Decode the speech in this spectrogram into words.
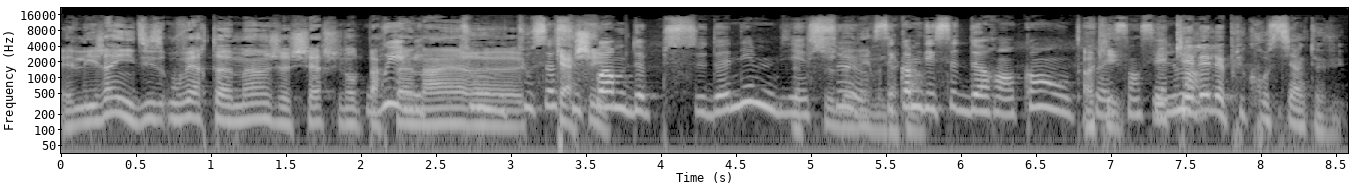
Les gens, ils disent ouvertement, je cherche une autre Oui, partenaire mais euh, tout, tout ça caché. sous forme de pseudonyme, bien De sûr. C'est comme des sites de rencontres, Ok. Et Et essentiellement. quel est le plus croustillant que tu as vu?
